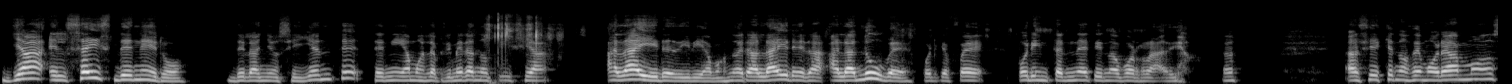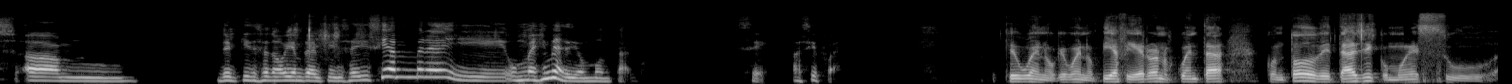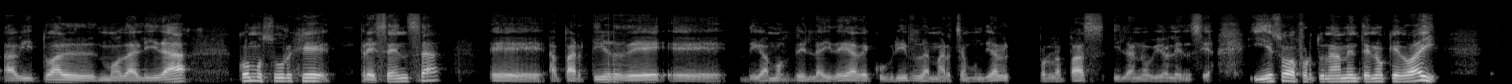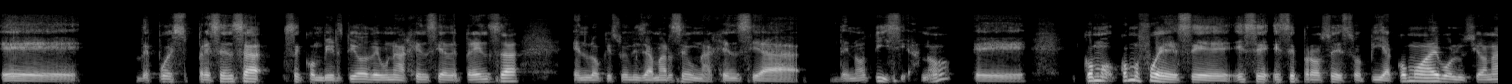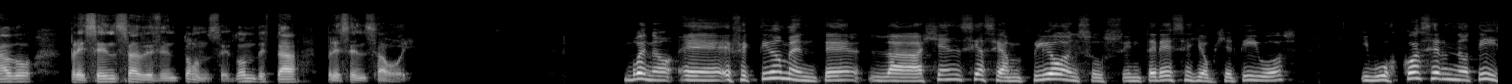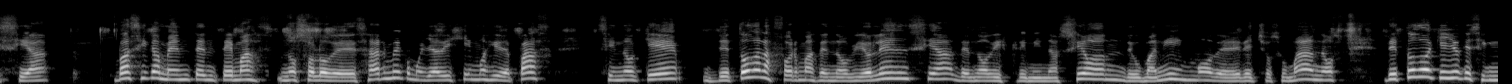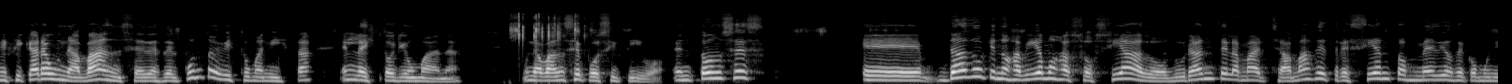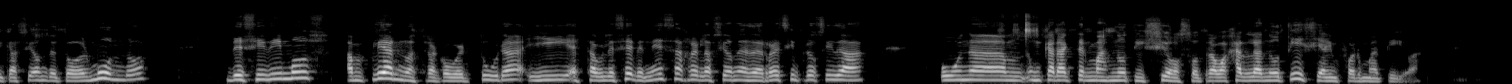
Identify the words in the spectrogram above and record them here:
Ya el 6 de enero del año siguiente teníamos la primera noticia al aire, diríamos, no era al aire, era a la nube, porque fue por internet y no por radio. Así es que nos demoramos del 15 de noviembre al 15 de diciembre y un mes y medio en montarla. Sí, así fue. Qué bueno, qué bueno. Pía Figueroa nos cuenta con todo detalle, como es su habitual modalidad, cómo surge Presenza eh, a partir de, eh, digamos, de la idea de cubrir la Marcha Mundial por la Paz y la No Violencia. Y eso afortunadamente no quedó ahí. Eh, después Presenza se convirtió de una agencia de prensa en lo que suele llamarse una agencia de noticias, ¿no? ¿cómo, ¿cómo, fue ese, ese, ese proceso, Pía? ¿Cómo ha evolucionado Presenza desde entonces? ¿Dónde está Presenza hoy? Bueno, eh, efectivamente, la agencia se amplió en sus intereses y objetivos y buscó hacer noticia básicamente en temas no solo de desarme, como ya dijimos, y de paz, sino que de todas las formas de no violencia, de no discriminación, de humanismo, de derechos humanos, de todo aquello que significara un avance desde el punto de vista humanista en la historia humana, un avance positivo. Entonces, eh, dado que nos habíamos asociado durante la marcha a más de 300 medios de comunicación de todo el mundo, decidimos ampliar nuestra cobertura y establecer en esas relaciones de reciprocidad un carácter más noticioso, trabajar la noticia informativa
